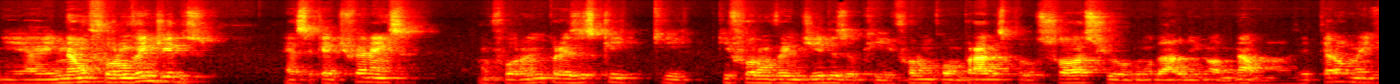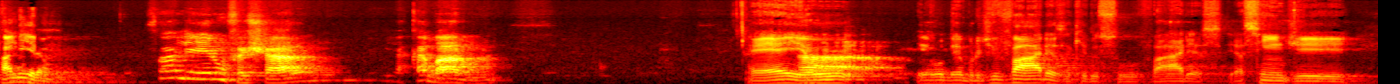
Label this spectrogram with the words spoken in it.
e aí não foram vendidos. Essa é a diferença. Não foram empresas que, que que foram vendidas ou que foram compradas pelo sócio, mudaram de nome. Não, literalmente. Faliram. Faliram, fecharam e acabaram, né? É, eu, ah, eu lembro de várias aqui do Sul, várias. Assim, de.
